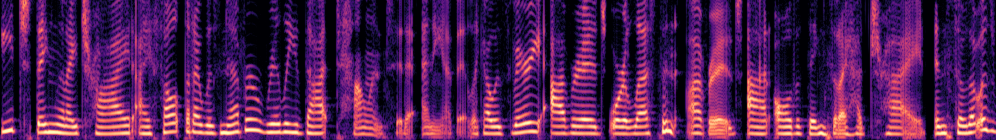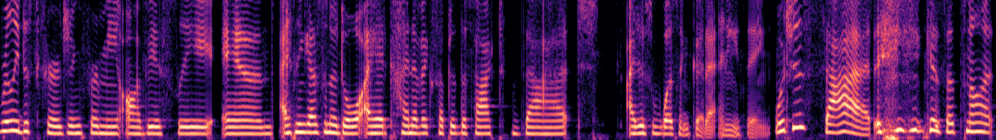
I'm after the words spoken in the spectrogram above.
each thing that I tried, I felt that I was never really that talented at any of it. Like I was very average or less than average at all the things that I had tried. And so that was really discouraging for me, obviously. And I think as an adult, I had kind of accepted the fact that I just wasn't good at anything, which is sad because that's not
